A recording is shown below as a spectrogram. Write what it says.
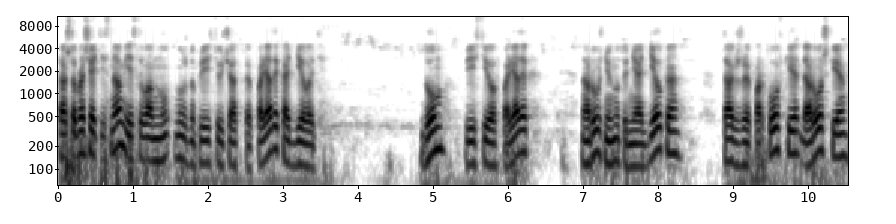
Так что обращайтесь к нам, если вам ну- нужно привести участок в порядок, отделать дом, привести его в порядок, наружная и внутренняя отделка, также парковки, дорожки,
